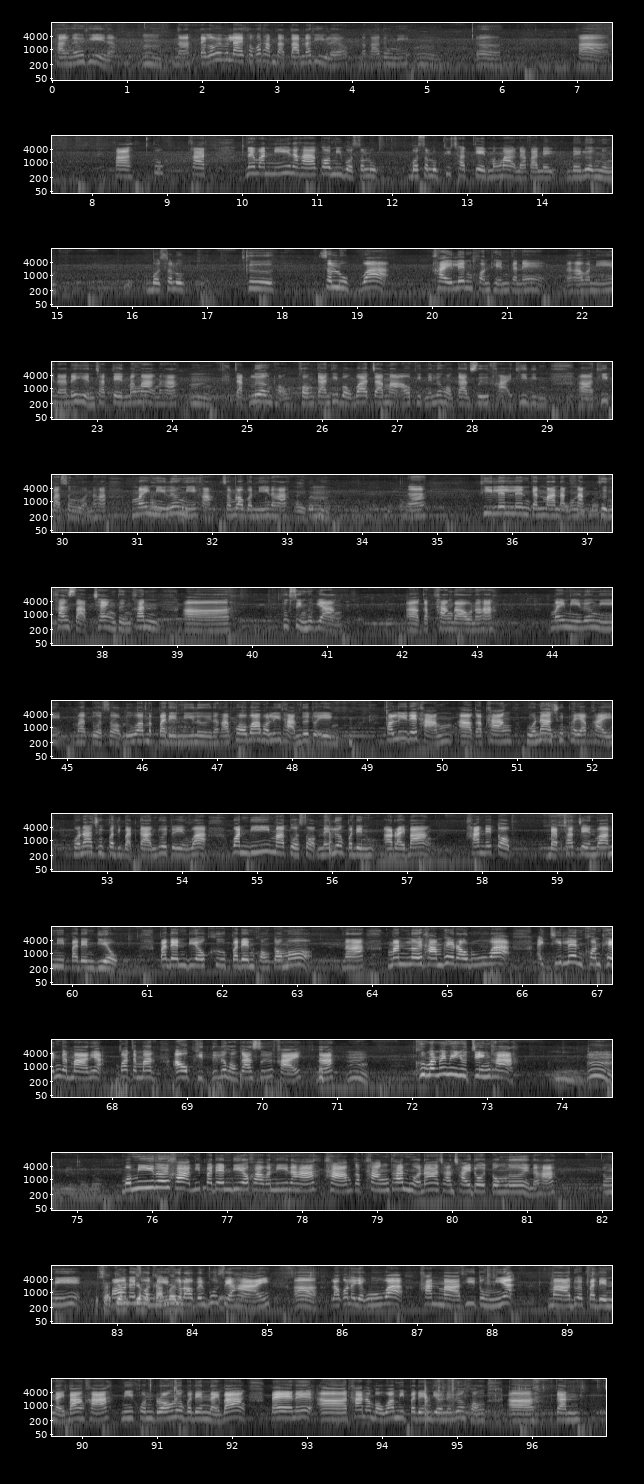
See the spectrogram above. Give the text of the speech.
ทางเจ้าหน้าที่เนี่ยอืมนะแต่ก็ไม่เป็นไรเขาก็ทำตามตามหน้าที่อยู่แล้วนะคะ ตรงนี้ อืม เออ ค่ะ ค่ะ ทุกค่ะในวันนี้นะคะ ก็มีบทสรุปบทสรุปที่ชัดเจนมาก ๆนะคะ ในในเรื่องหนึ่งบทสรุปคือสรุปว่าใครเล่นคอนเทนต์กันแน่ นะคะ วันนี้นะได้เห็นชัดเจนมากๆนะคะ อืมจากเรื่องของของการที่บอกว่าจะมาเอาผิดในเรื่องของการซื้อขายที่ดินอ่าที่ป่าสงวนนะคะ ไม่มีเรื่องนี้ค่ะสำหรับวันนี้นะคะได้แบบอืมนี้นะที่เล่นเล่นๆกันมาหนักๆ ถึงขั้นสาบแช่งถึงขั้นอ่าทุกสิ่งทุกอย่างอ่ากับทางเรานะคะ ไม่มีเรื่องนี้มาตรวจสอบหรือว่ามาประเด็นนี้เลยนะคะ เพราะว่าพอลลี่ถามด้วยตัวเอง พอลลี่ได้ถามกับทางหัวหน้าชุดพยาภัย หัวหน้าชุดปฏิบัติการด้วยตัวเองว่า วันนี้มาตรวจสอบในเรื่องประเด็นอะไรบ้าง ท่านได้ตอบแบบชัดเจนว่ามีประเด็นเดียว ประเด็นเดียวคือประเด็นของตอมอนะคะมันเลยทำให้เรารู้ว่าไอ้ที่เล่นคอนเทนต์กันมาเนี่ยว่าจะมาเอาผิดในเรื่องของการซื้อขายนะ อืมคือมันไม่มีอยู่จริงค่ะ อืม อืม มีเลยเนาะ บ่มีเลยค่ะ มีประเด็นเดียวค่ะวันนี้นะคะ ถามกับทางท่านหัวหน้าชันชัยโดยตรงเลยนะคะ ตรงนี้เพราะในส่วนนี้คือเราเป็นผู้เสียหายอ่าเราก็เลยอยากรู้ว่าท่านมาที่ตรงเนี้ยมาด้วยประเด็นไหนบ้างคะ มีคนร้องเรื่องประเด็นไหนบ้าง แต่ในอ่าท่านบอกว่ามีประเด็นเดียวในเรื่องของอาการ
